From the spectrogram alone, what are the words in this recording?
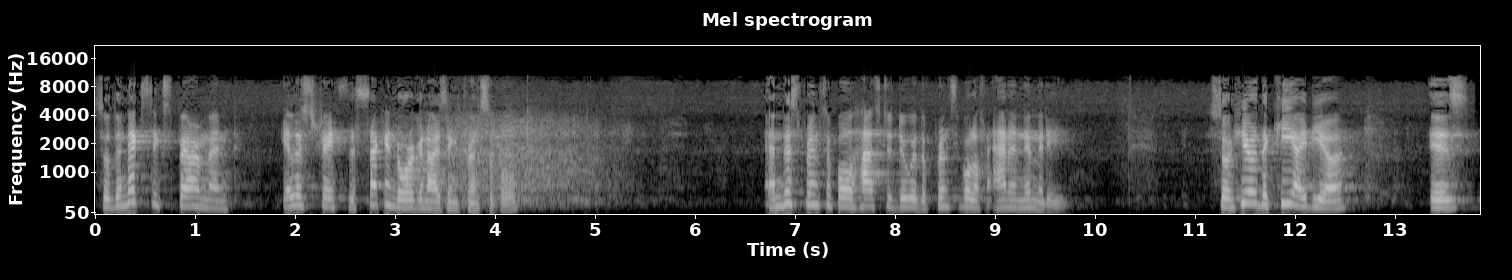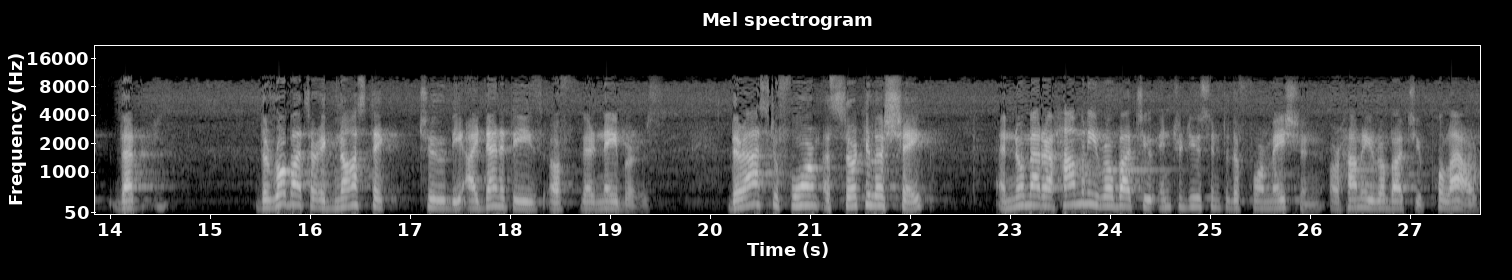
So the next experiment illustrates the second organizing principle. And this principle has to do with the principle of anonymity. So here the key idea is that the robots are agnostic to the identities of their neighbors. They're asked to form a circular shape, and no matter how many robots you introduce into the formation or how many robots you pull out,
